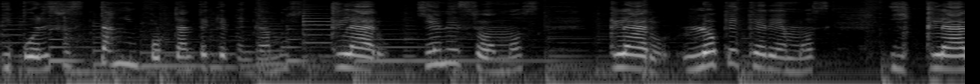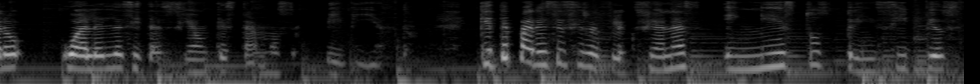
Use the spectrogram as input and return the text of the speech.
y por eso es tan importante que tengamos claro quiénes somos, claro lo que queremos y claro cuál es la situación que estamos viviendo. ¿Qué te parece si reflexionas en estos principios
